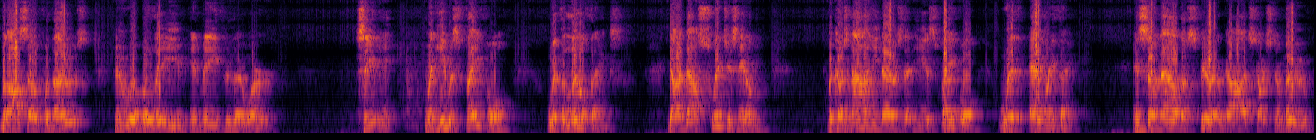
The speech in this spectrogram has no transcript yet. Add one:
but also for those who will believe in me through their word. See, when he was faithful with the little things, God now switches him because now he knows that he is faithful with everything. And so now the Spirit of God starts to move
